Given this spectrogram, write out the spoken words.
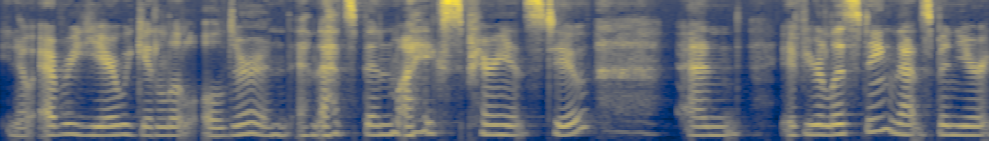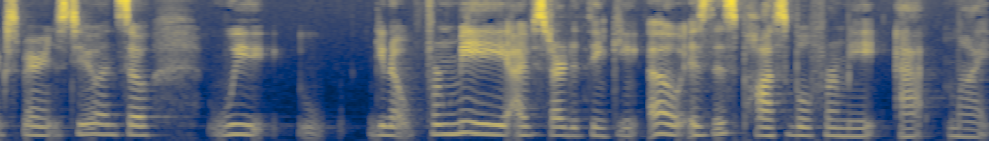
you know, every year we get a little older, and, and that's been my experience too. And if you're listening, that's been your experience too. And so we, you know, for me, I've started thinking, oh, is this possible for me at my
